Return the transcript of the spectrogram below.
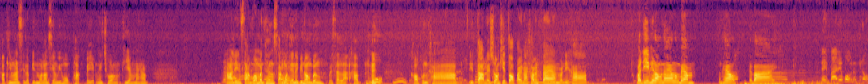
ครับทีมงานศิลปินหมอลำเสียงวิหกพักเบรกในช่วงเที่ยงนะครับหาเหรียญสามความบันเทิงสั่งว่าเตียนในพี่น้องเบิ้งไปสละครับ ขอบคุณครับ ติดตามในช่วงคลิปต่อไปนะครับเป็นแฟนๆสวัสดีครับสวัสดีพี่น้องนะน้องแบมน้องแพ้วบ๊ายบาย ได้ปลาได้บอกแล้วพี่น้อง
